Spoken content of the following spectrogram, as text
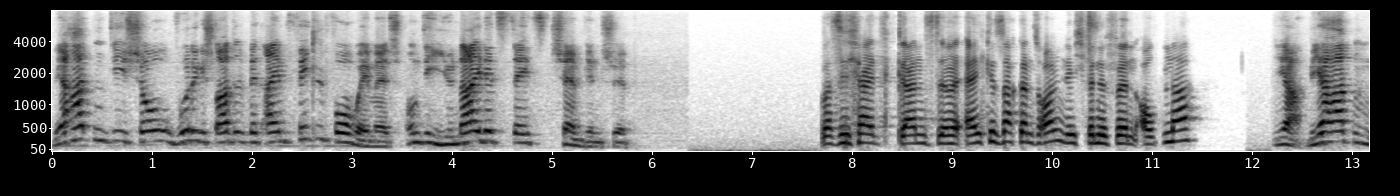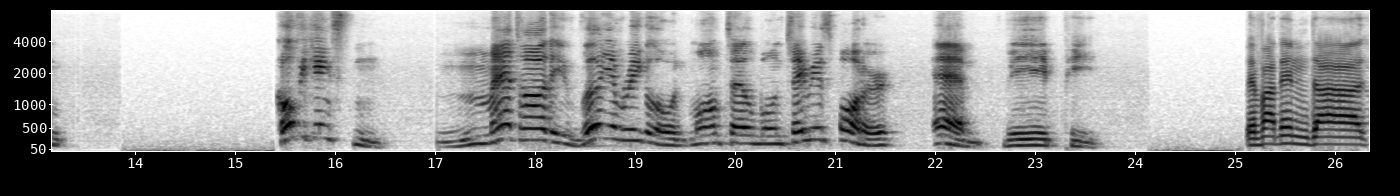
Wir hatten die Show, wurde gestartet mit einem Fatal Four-Way Match um die United States Championship. Was ich halt ganz, äh, ehrlich gesagt, ganz ordentlich finde für einen Opener. Ja, wir hatten Kofi Kingston, Matt Hardy, William Regal und Montel Montavious Porter MVP. Wer war denn da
